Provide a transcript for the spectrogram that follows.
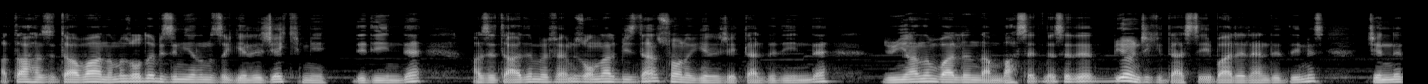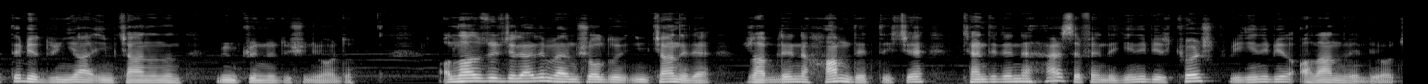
Hatta Hazreti Havva anamız o da bizim yanımıza gelecek mi dediğinde Hazreti Adem Efendimiz onlar bizden sonra gelecekler dediğinde dünyanın varlığından bahsetmese de bir önceki derste ibarelendirdiğimiz cennette bir dünya imkanının mümkününü düşünüyordu. Allah ve Celle'nin vermiş olduğu imkan ile Rablerine hamd ettikçe kendilerine her seferinde yeni bir köşk ve yeni bir alan veriliyordu.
